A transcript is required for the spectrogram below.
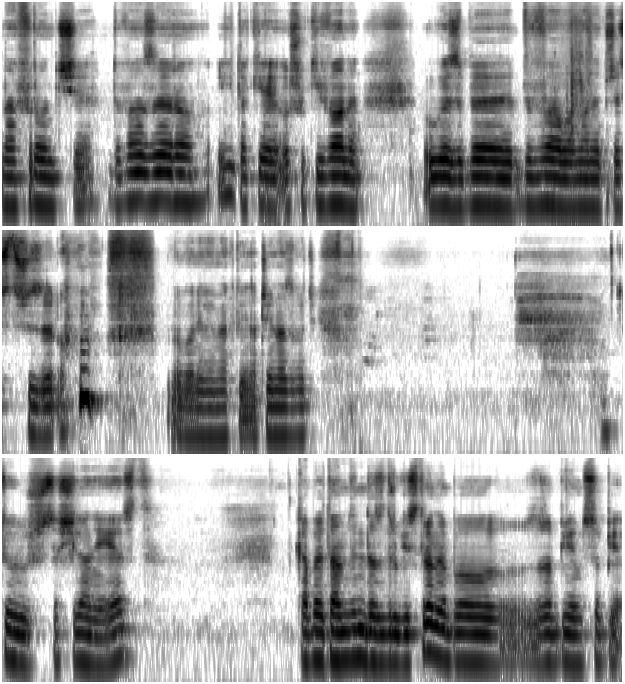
na froncie 2.0 i takie oszukiwane USB 2 łamane przez 3.0 no bo nie wiem jak to inaczej nazwać. Tu już zasilanie jest. Kabel tam dynda z drugiej strony bo zrobiłem sobie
